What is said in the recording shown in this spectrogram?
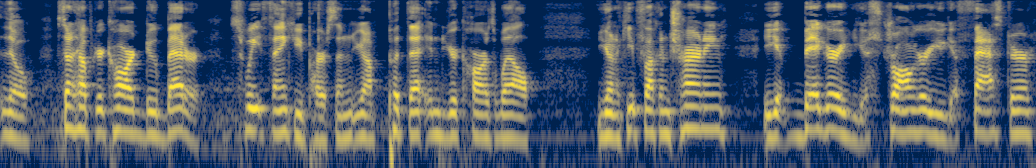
you know, it's gonna help your car do better sweet thank you person. You're gonna put that into your car as well. You're gonna keep fucking churning. You get bigger, you get stronger, you get faster.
